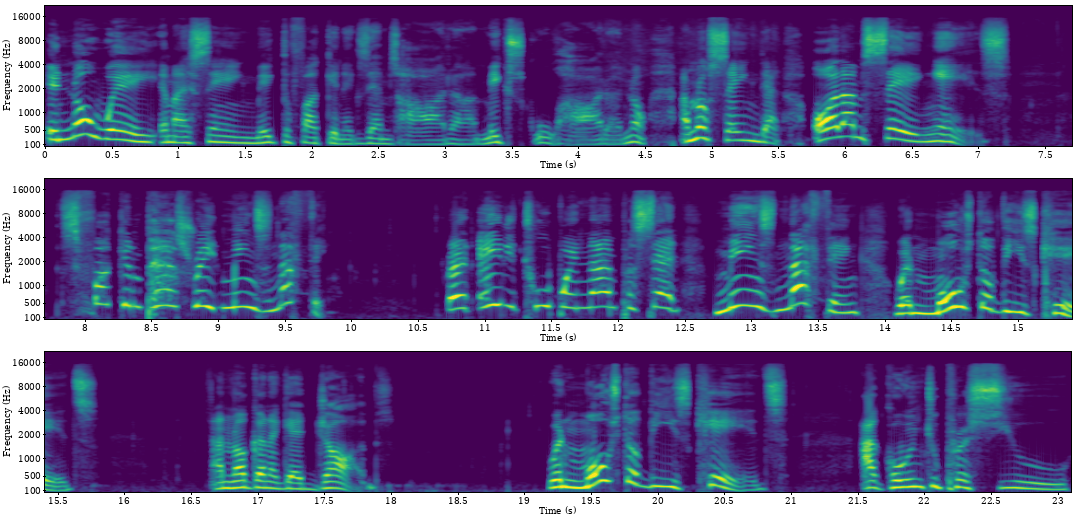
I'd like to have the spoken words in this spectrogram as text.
in no way am I saying make the fucking exams harder, make school harder. No, I'm not saying that. All I'm saying is this fucking pass rate means nothing. Right? 82.9% means nothing when most of these kids are not going to get jobs. When most of these kids are going to pursue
